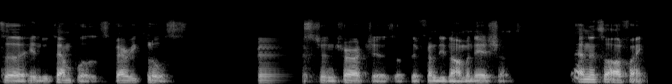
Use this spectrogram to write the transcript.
to Hindu temples, very close Christian churches of different denominations, and it's all fine.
